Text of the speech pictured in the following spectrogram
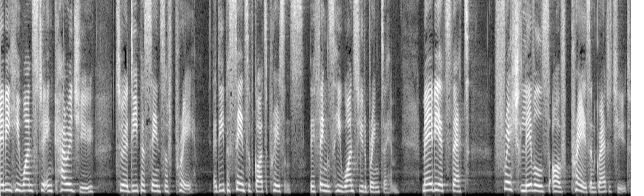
Maybe He wants to encourage you to a deeper sense of prayer, a deeper sense of God's presence, the things He wants you to bring to Him. Maybe it's that fresh levels of praise and gratitude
